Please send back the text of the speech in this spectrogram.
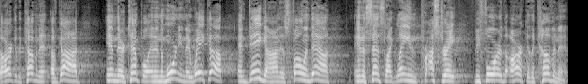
the Ark of the Covenant of God in their temple. And in the morning, they wake up, and Dagon is fallen down, in a sense, like laying prostrate before the Ark of the Covenant.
